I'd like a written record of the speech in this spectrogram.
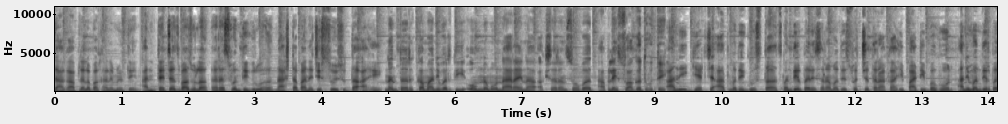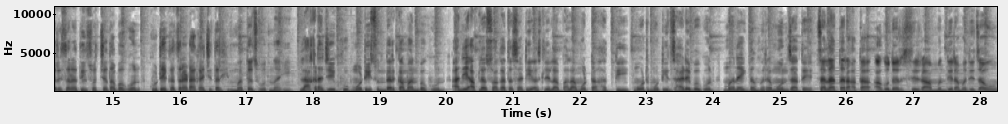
जागा आपल्याला बघायला मिळते. आणि त्याच्याच बाजूला रसवंती गृह नाश्ता पाण्याची सोय सुद्धा आहे. नंतर कमानीवरती ओम नमो नारायणा अक्षरांसोबत आपले स्वागत होते. आणि गेटच्या आतमध्ये घुसताच मंदिर परिसरामध्ये स्वच्छता राखा ही पाटी बघून आणि मंदिर परिसरातील स्वच्छता बघून कुठे कचरा टाकायची तर हिंमतच होत नाही. लाकडाची खूप मोठी सुंदर कमान बघून आणि आपल्या स्वागतासाठी असलेला भला मोठा हत्ती मोठमोठी झाडे बघून मन एकदम रमून जाते. चला तर आता अगोदर श्री राम मंदिरामध्ये जाऊ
